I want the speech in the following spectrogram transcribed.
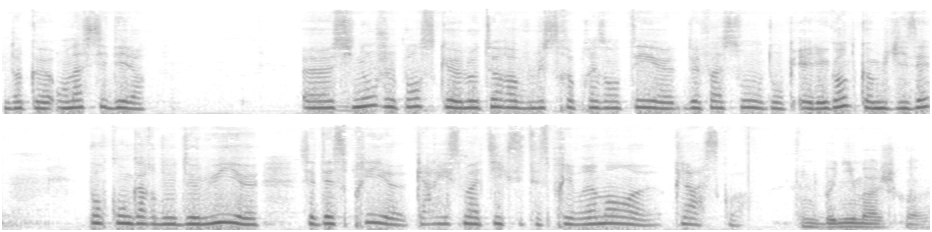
Donc on a cette idée là. sinon je pense que l'auteur a voulu se représenter de façon donc élégante comme je disais pour qu'on garde de lui cet esprit charismatique, cet esprit vraiment classe quoi. Une bonne image quoi.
